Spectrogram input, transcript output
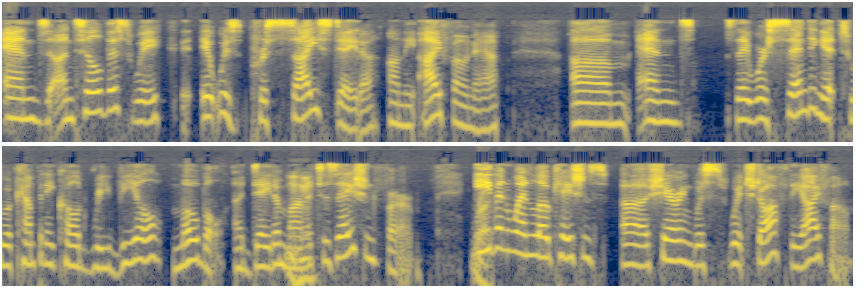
and until this week, it was precise data on the iPhone app, um, and they were sending it to a company called Reveal Mobile, a data monetization firm. Right. Even when locations uh, sharing was switched off the iPhone,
